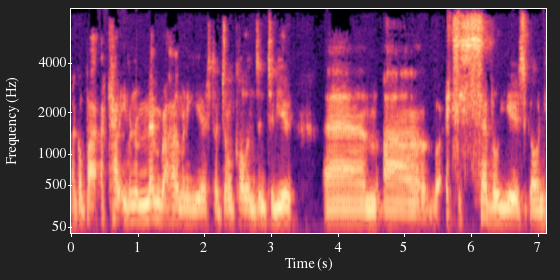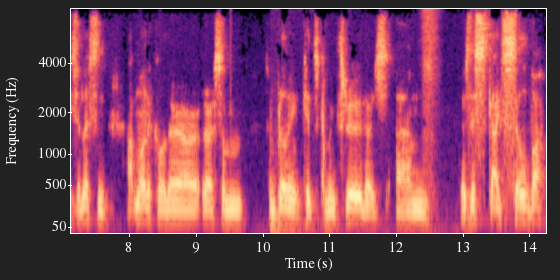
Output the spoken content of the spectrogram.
I go back, I can't even remember how many years to John Collins interview. Um, uh, it's several years ago, and he said, "Listen, at Monaco, there are there are some some brilliant kids coming through. There's um, there's this guy Silva,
